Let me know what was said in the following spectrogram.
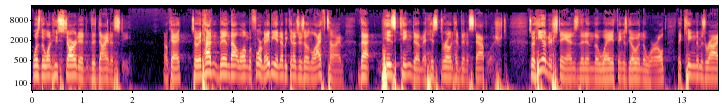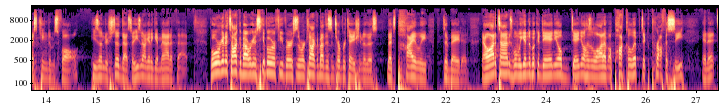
was the one who started the dynasty. Okay? So it hadn't been that long before, maybe in Nebuchadnezzar's own lifetime, that his kingdom and his throne had been established. So he understands that in the way things go in the world, that kingdoms rise, kingdoms fall. He's understood that, so he's not going to get mad at that. But we're going to talk about, we're going to skip over a few verses, and we're going to talk about this interpretation of this that's highly debated. Now, a lot of times when we get in the book of Daniel, Daniel has a lot of apocalyptic prophecy in it,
